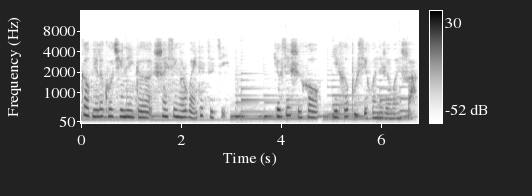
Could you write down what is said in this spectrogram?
告别了过去那个率性而为的自己，有些时候也和不喜欢的人玩耍，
